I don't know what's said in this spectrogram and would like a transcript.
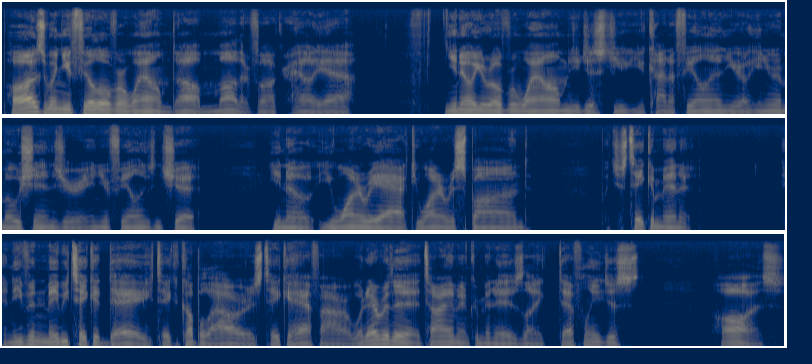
Pause when you feel overwhelmed. Oh motherfucker, hell yeah you know you're overwhelmed you just you you kind of feeling you're in your emotions you're in your feelings and shit. You know you want to react you want to respond but just take a minute. And even maybe take a day take a couple hours take a half hour whatever the time increment is like definitely just pause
